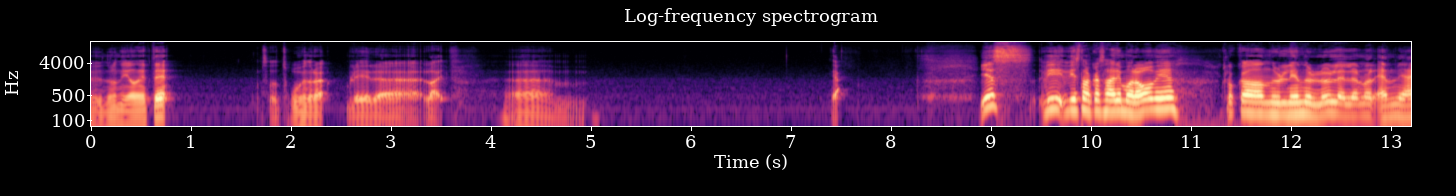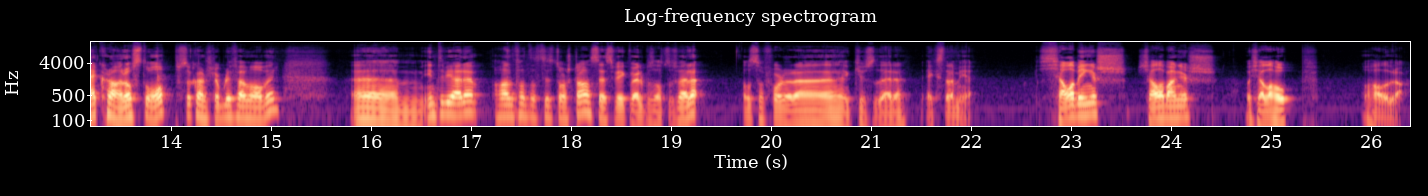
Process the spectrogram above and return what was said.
199. Så 200 blir uh, live. Um, Yes, vi, vi snakkes her i morgen òg, vi. Klokka 09.00, eller når enn jeg klarer å stå opp, så kanskje det blir fem over. Uh, inntil videre, ha en fantastisk torsdag. Ses vi i kveld på Saftosvellet. Og så får dere kusse dere ekstra mye. Tjallabingers, tjallabangers og tjallahopp, og ha det bra.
